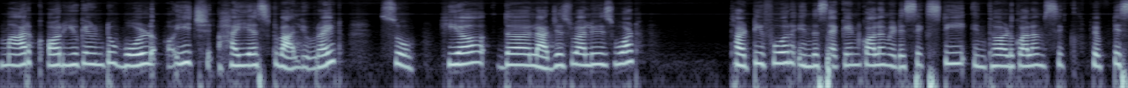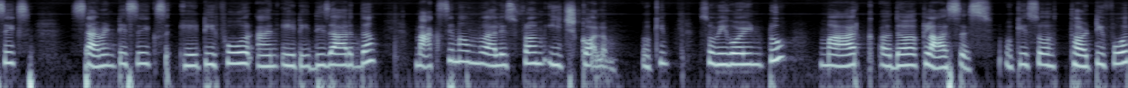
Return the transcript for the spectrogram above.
mark or you can to bold each highest value right? So here the largest value is what? 34 in the second column it is 60 in third column 56 76 84 and 80 these are the maximum values from each column okay? So we're going to mark uh, the classes okay? So 34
